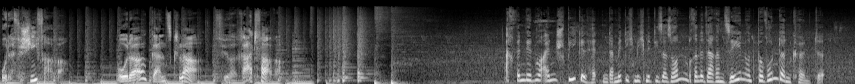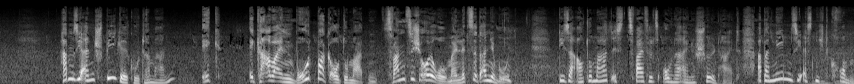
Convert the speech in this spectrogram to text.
Oder für Skifahrer. Oder ganz klar für Radfahrer. Ach, wenn wir nur einen Spiegel hätten, damit ich mich mit dieser Sonnenbrille darin sehen und bewundern könnte. Haben Sie einen Spiegel, guter Mann? Ich? Ich habe einen Brotbackautomaten. 20 Euro, mein letztes Angebot. Dieser Automat ist zweifelsohne eine Schönheit. Aber nehmen Sie es nicht krumm.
